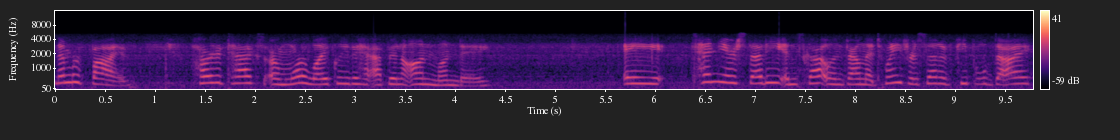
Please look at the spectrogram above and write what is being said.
Number 5. Heart attacks are more likely to happen on Monday. A 10-year study in Scotland found that 20% of people die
